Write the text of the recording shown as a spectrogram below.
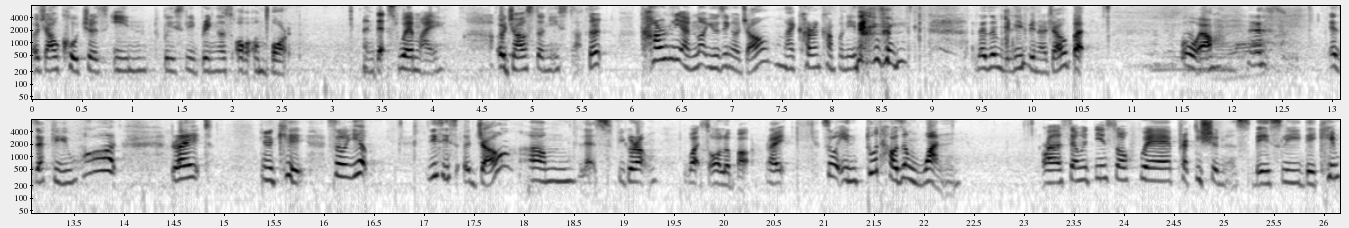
Agile coaches in to basically bring us all on board. And that's where my Agile journey started. Currently, I'm not using Agile. My current company doesn't, doesn't believe in Agile, but oh well, that's exactly what, right? Okay, so yep, this is Agile. Um, let's figure out what's all about, right? So in 2001, uh, 17 software practitioners. Basically they came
